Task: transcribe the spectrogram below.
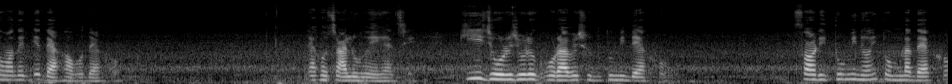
তোমাদেরকে দেখাবো, দেখো। দেখো চালু হয়ে গেছে। কি জোরে জোরে ঘোরাবে শুধু তুমি দেখো। সরি তুমি নয়, তোমরা দেখো।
